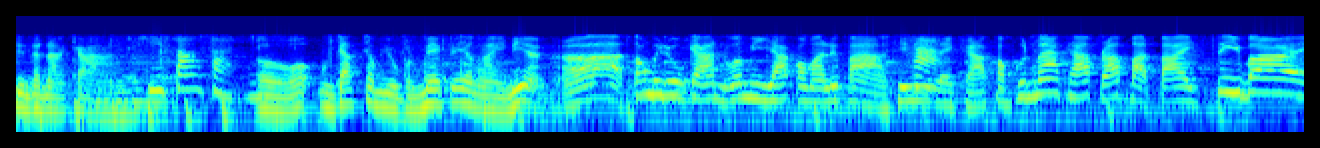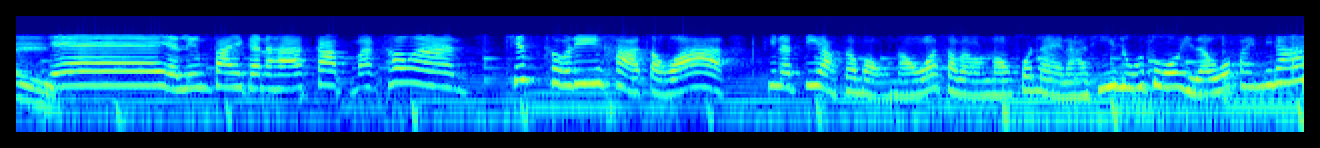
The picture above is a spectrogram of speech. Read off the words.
จินตนาการ ที่สร้างสรรค์ เออว่ายักษ์จะมาอยู่บนเมฆได้ยังไงเนี่ยอ่าต้องไปดูกันว่ามียักษ์ออกมาหรือเปล่าที่นี่ค่ะ เลยครับ ขอบคุณมากครับ รับบัตรไปสี่ใบ เย้ อย่าลืมไปกันนะคะ กลับมาเข้างาน Kids c o v e r y ค่ะ แต่ว่าพี่นัตตี้อยากจะบอกน้องว่าสำหรับน้องคนไหนนะคะ ที่รู้ตัวอยู่แล้วว่าไปไม่ได้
